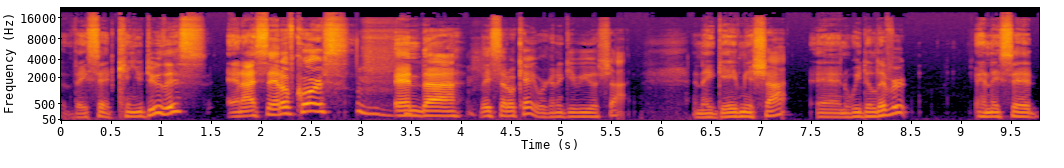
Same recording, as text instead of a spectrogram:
they said, "Can you do this?" And I said, of course. and uh, they said, okay, we're going to give you a shot. And they gave me a shot and we delivered. And they said,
